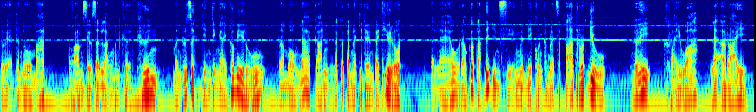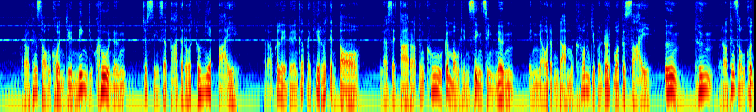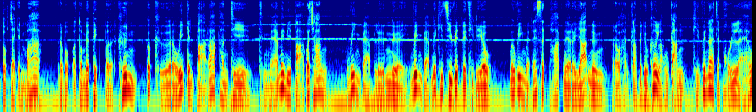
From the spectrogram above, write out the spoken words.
โดยอัตโนมัติ ความเสียวสันหลังมันเกิดขึ้น มันรู้สึกเย็นยังไงก็ไม่รู้ เรามองหน้ากันแล้วก็กำลังจะเดินไปที่รถ แต่แล้วเราก็กลับได้ยินเสียงเหมือนมีคนกำลังสตาร์ทรถอยู่ เฮ้ย ใครวะ และอะไร เราทั้งสองคนยืนนิ่งอยู่ครู่หนึ่งเจ้าเสียงสตาร์ทรถก็เงียบไป เราก็เลยเดินเข้าไปที่รถกันต่อ แล้วสายตาเราทั้งคู่ก็มองเห็นสิ่งสิ่งหนึ่ง เป็นเงาดำๆคล่อมอยู่บนรถมอเตอร์ไซค์ อึ้ง ทึ่ง เราทั้งสองคนตกใจกันมาก ระบบอัตโนมัติเปิดขึ้น ก็คือเราวิ่งกันป่าราบทันที ถึงแม้ไม่มีป่าก็ช่าง วิ่งแบบลืมเหนื่อย วิ่งแบบไม่คิดชีวิตเลยทีเดียว เมื่อวิ่งมาได้สักพักในระยะหนึ่ง เราหันกลับไปดูข้างหลังกัน คิดว่าน่าจะพ้นแล้ว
